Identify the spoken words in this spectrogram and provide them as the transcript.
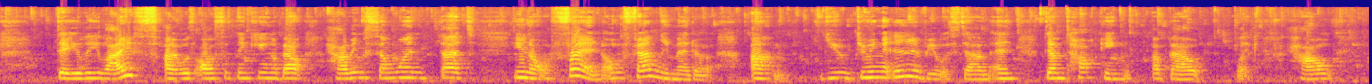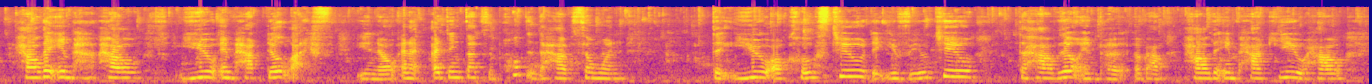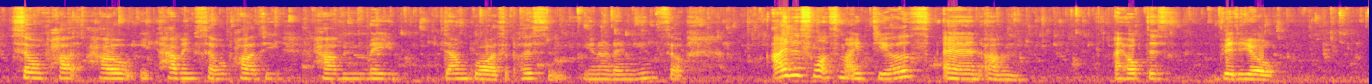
Daily life, I was also thinking about having someone that you know, a friend or a family member, um, you doing an interview with them and them talking about like how how they impact how you impact their life, you know, and I, I think that's important to have someone that you are close to, that you view to, to have their input about how they impact you, how so how having cerebral palsy have made them grow as a person. You know what I mean? So I just want some ideas and um, I hope this video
